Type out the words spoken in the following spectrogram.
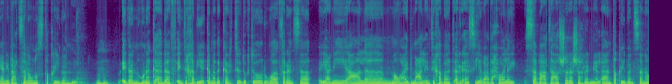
يعني بعد سنة ونص تقريبا. نعم. إذا هناك أهداف انتخابية كما ذكرت دكتور وفرنسا يعني على موعد مع الانتخابات الرئاسية بعد حوالي 17 شهرا من الآن تقريبا سنة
